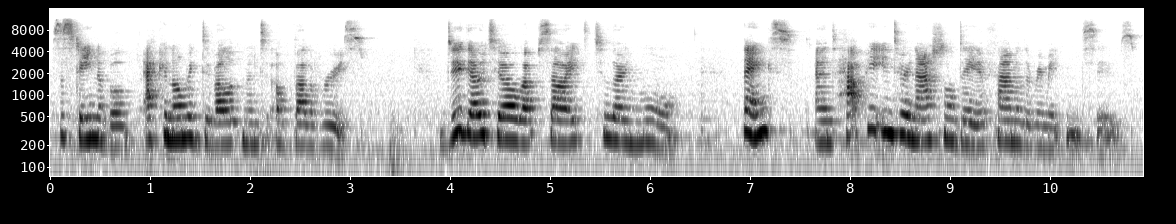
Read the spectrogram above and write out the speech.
sustainable economic development of Belarus. Do go to our website to learn more. Thanks and happy International Day of Family Remittances!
